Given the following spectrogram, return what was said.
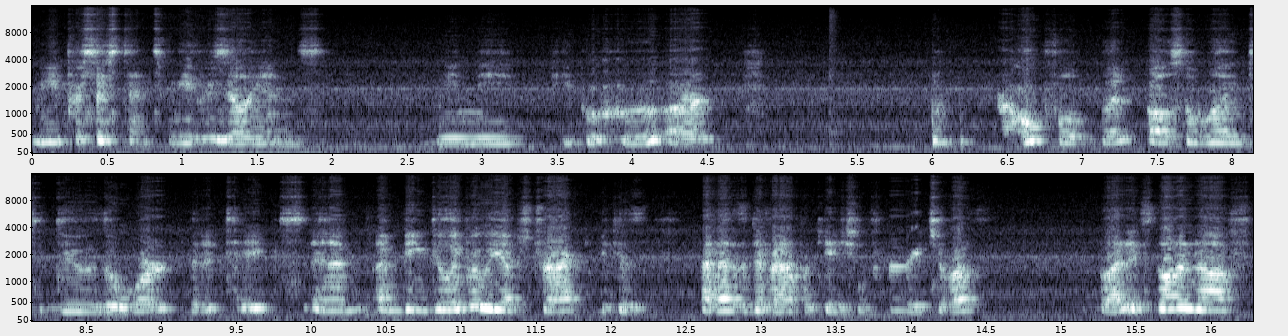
we need persistence. We need resilience. We need people who are hopeful but also willing to do the work that it takes. And I'm, I'm being deliberately abstract because that has a different application for each of us. But it's not enough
